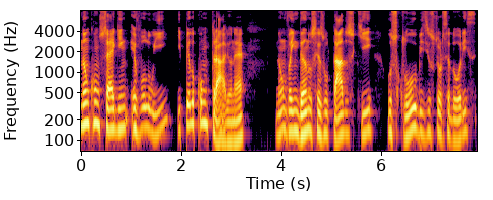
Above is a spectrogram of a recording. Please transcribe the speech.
não conseguem evoluir e, pelo contrário, né, não vem dando os resultados que os clubes e os torcedores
